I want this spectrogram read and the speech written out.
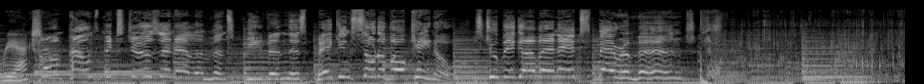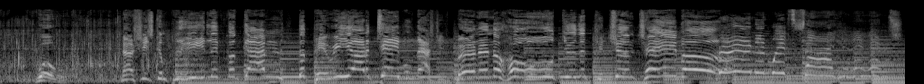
reaction? Compounds, mixtures, and elements. Even this baking soda volcano is too big of an experiment. Whoa. Now she's completely forgotten the periodic table. Now she's burning a hole through the kitchen table. Burning with science.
